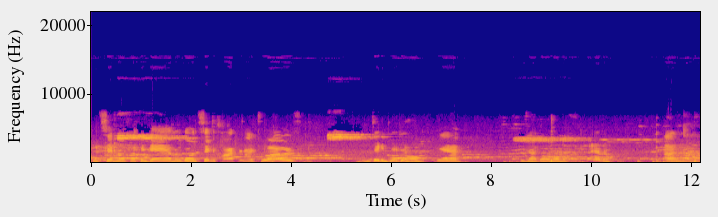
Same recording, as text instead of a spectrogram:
Been sitting all fucking day. I'm gonna go and sit in the car for another two hours. You taking JJ home? Yeah. He's not going home with Kevin? I don't know.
